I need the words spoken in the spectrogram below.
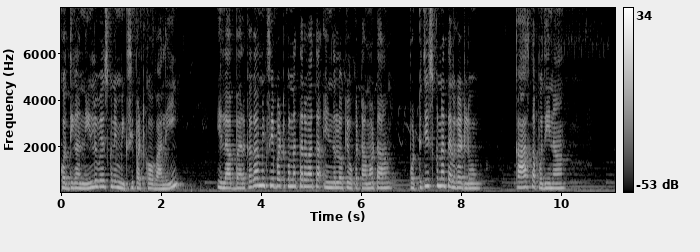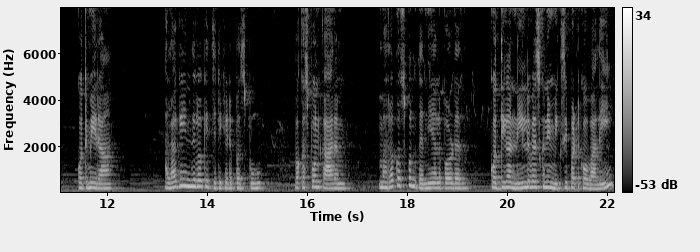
కొద్దిగా నీళ్ళు వేసుకుని మిక్సీ పట్టుకోవాలి. ఇలా బరకగా మిక్సీ పట్టుకున్న తర్వాత ఇందులోకి ఒక టమాటా పొట్టు తీసుకున్న తెల్లగడ్డలు కాస్త పుదీనా కొత్తిమీర అలాగే ఇందులోకి చిటికెడు పసుపు ఒక స్పూన్ కారం మరొక స్పూన్ ధనియాల పౌడర్. కొద్దిగా నీళ్ళు వేసుకుని మిక్సీ పట్టుకోవాలి.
